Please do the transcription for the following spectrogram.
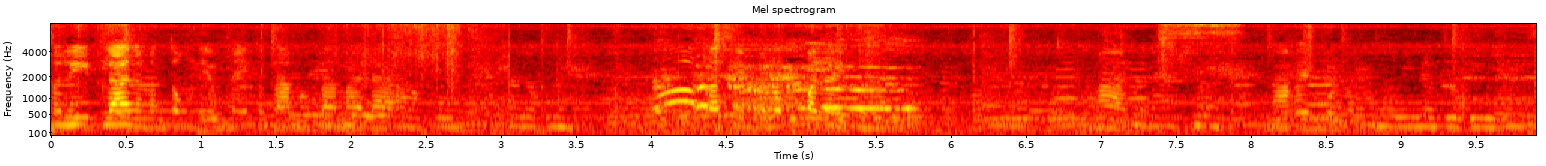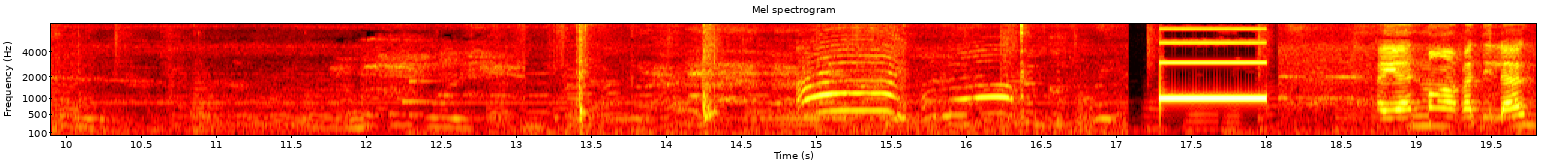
Maliit lang naman tong niyog na ito. Tamang-tama lang. Ah, kasi bulok pala ito. Malas. Nakay bulok. Ay! Bulok! Ayan mga kadilag.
